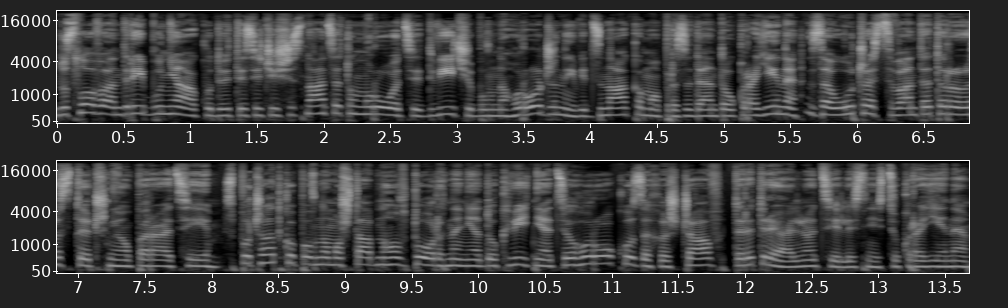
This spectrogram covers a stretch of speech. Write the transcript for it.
До слова, Андрій Буняк у 2016 році двічі був нагороджений відзнаками президента України за участь в антитерористичній операції. З початку повномасштабного вторгнення до квітня цього року захищав територіальну цілісність України.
